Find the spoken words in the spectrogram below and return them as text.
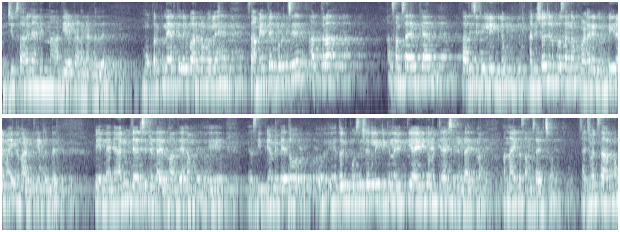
മുജീബ് സാറെ ഞാൻ ഇന്ന് ആദ്യമായിട്ടാണ് കണ്ടത്. മൂപ്പർക്ക് നേരത്തെ ഇവർ പറഞ്ഞ പോലെ സമയത്തെക്കുറിച്ച് അത്ര സംസാരിക്കാൻ സാധിച്ചിട്ടില്ലെങ്കിലും അനുശോചന പ്രസംഗം വളരെ ഗംഭീരമായിട്ട് നടത്തിയിട്ടുണ്ട്. പിന്നെ ഞാനും വിചാരിച്ചിട്ടുണ്ടായിരുന്നു അദ്ദേഹം സി പി എമ്മിന്റെ ഏതോ ഏതോ ഒരു പൊസിഷനിൽ ഇരിക്കുന്ന വ്യക്തിയായിരിക്കും എന്ന് വിചാരിച്ചിട്ടുണ്ടായിരുന്നു. നന്നായിട്ട് സംസാരിച്ചു. അജ്മൽ സാറിനും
